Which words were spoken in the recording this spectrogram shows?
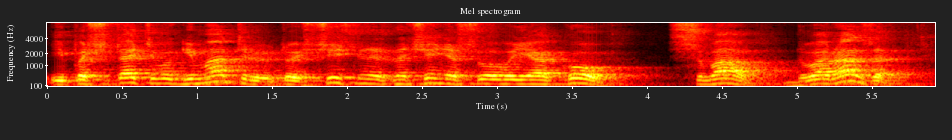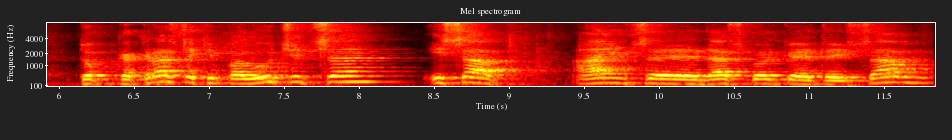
и посчитать его гематрию, то есть численное значение слова Яков Свав два раза, то как раз таки получится Исав. Айнц, да, сколько это Исав,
